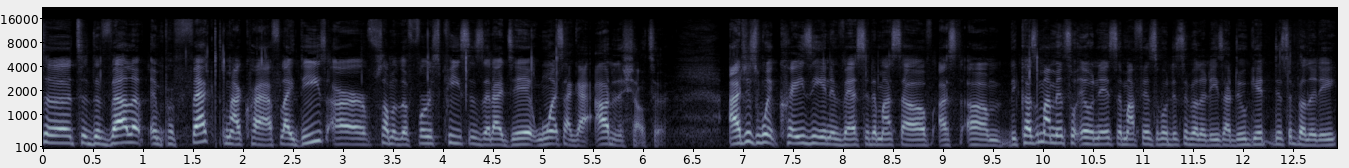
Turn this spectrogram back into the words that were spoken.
to to develop and perfect my craft. Like these are some of the first pieces that I did once I got out of the shelter. I just went crazy and invested in myself. I, um, because of my mental illness and my physical disabilities, I do get disability,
